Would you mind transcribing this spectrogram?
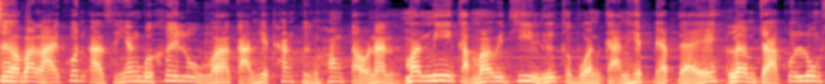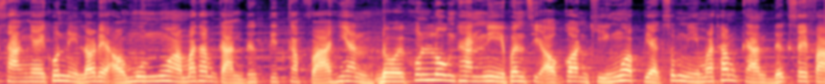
เชื่อว่าหลายคนอาจสิยังบ่เคยรู้ว่าการเฮ็ดทางผึ่งห้องเตานั้น มันมีกรรมวิธีหรือกระบวนการเฮ็ดแบบใด เริ่มจากคุณลุงสร้างไงคนนี้เราได้เอามูลงัวมาทำการดึกติดกับฝาเฮียน โดยคุณลุงท่านนี้เพิ่นสิเอาก้อนขี้งัวเปียกซุ่มนี้มาทำการดึกใส่ฝา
